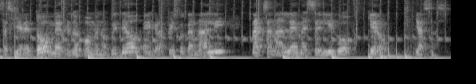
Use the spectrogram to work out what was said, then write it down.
Σας χαιρετώ μέχρι το επόμενο βίντεο, εγγραφή στο κανάλι, τα ξαναλέμε σε λίγο καιρό. Γεια σας!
